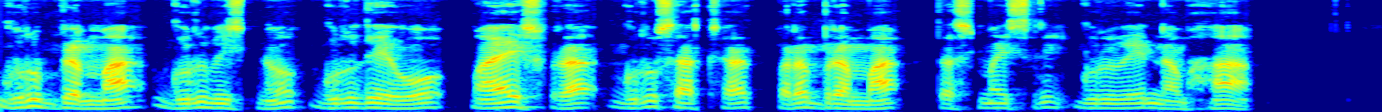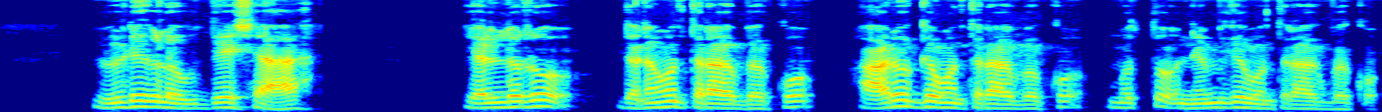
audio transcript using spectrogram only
ಗುರುಬ್ರಹ್ಮ ಗುರುವಿಷ್ಣು ಗುರುದೇವೋ ಮಹೇಶ್ವರ, ಗುರು ಸಾಕ್ಷಾತ್ ಪರಬ್ರಹ್ಮ, ತಸ್ಮೈ ಶ್ರೀ ಗುರುವೇ ನಮಃ. ವಿಡಿಯೋಗಳ ಉದ್ದೇಶ, ಎಲ್ಲರೂ ಧನವಂತರಾಗಬೇಕು, ಆರೋಗ್ಯವಂತರಾಗಬೇಕು ಮತ್ತು ನೆಮ್ಮದಿವಂತರಾಗಬೇಕು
